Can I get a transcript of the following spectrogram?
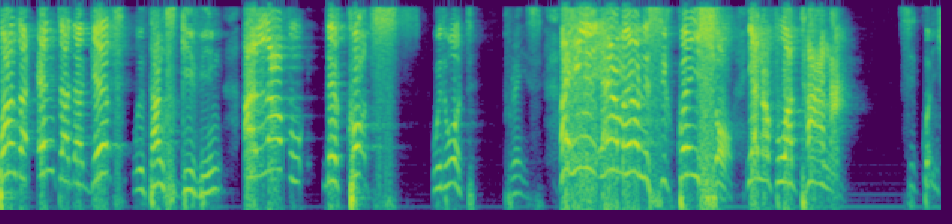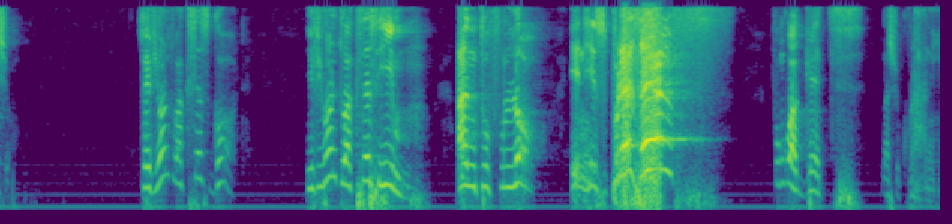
kwanza enter the gates with thanksgiving alafu the courts with what? Praise. Hii haya maneno ni sequential yanafuatana. Sequential. So if you want to access god if you want to access him and to flow in his presence fungua gate na shukurani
